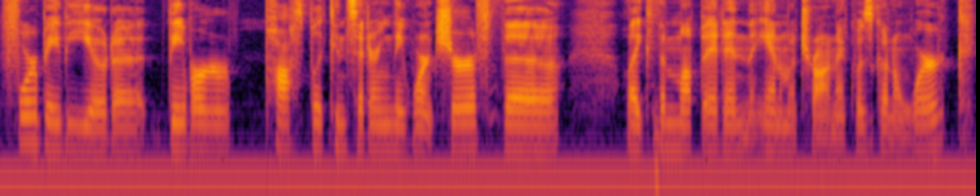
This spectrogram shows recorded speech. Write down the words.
for Baby Yoda they were possibly considering they weren't sure if the like the Muppet and the animatronic was going to work.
